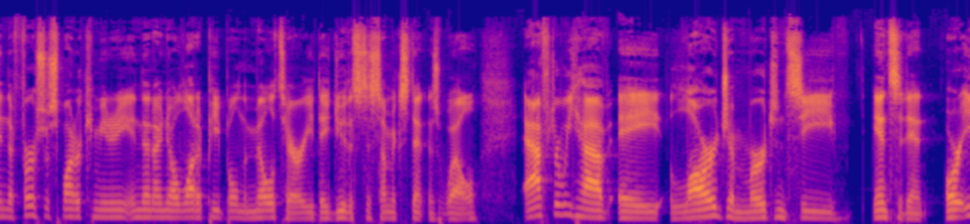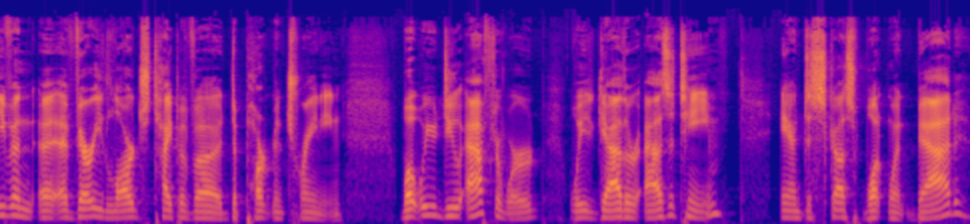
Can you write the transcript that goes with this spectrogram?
in the first responder community, and then I know a lot of people in the military, they do this to some extent as well. After we have a large emergency incident or even a, a very large type of a department training, what we do afterward, we gather as a team and discuss what went bad,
